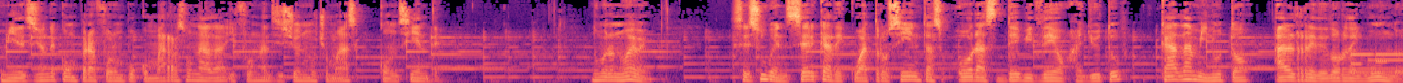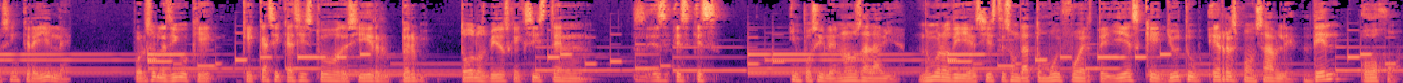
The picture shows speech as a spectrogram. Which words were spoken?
mi decisión de compra fuera un poco más razonada y fue una decisión mucho más consciente. Número 9. Se suben cerca de 400 horas de video a YouTube cada minuto alrededor del mundo. Es increíble. Por eso les digo que, que casi casi esto decir, ver todos los videos que existen es, es, es imposible, no nos da la vida. Número 10, y este es un dato muy fuerte, y es que YouTube es responsable del, ojo,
